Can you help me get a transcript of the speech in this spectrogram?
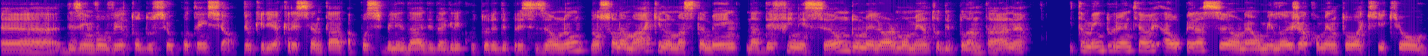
é, desenvolver todo o seu potencial. Eu queria acrescentar a possibilidade da agricultura de precisão, não, não só na máquina, mas também na definição do melhor momento de plantar, né? E também durante a, a operação, né? O Milan já comentou aqui que o,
